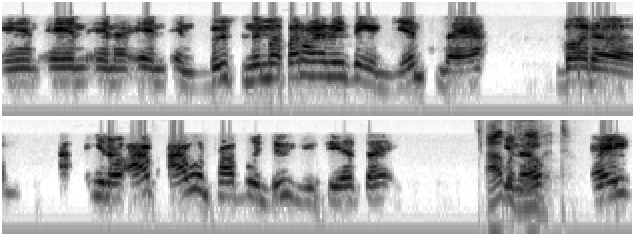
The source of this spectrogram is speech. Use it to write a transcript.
and and and and, and boosting them up. I don't have anything against that, but um, you know, I I would probably do UTSA. I would you know, love it. A,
